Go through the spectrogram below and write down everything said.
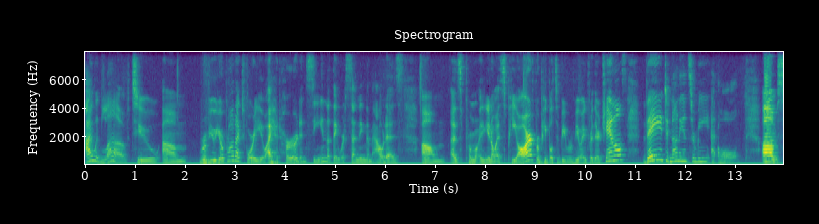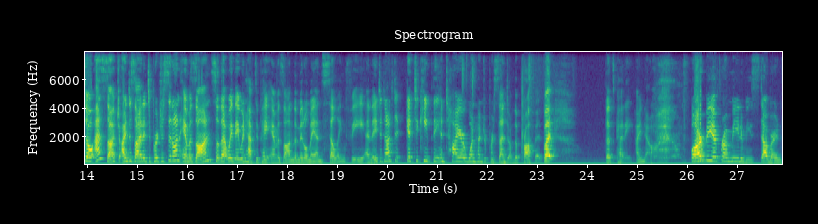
I would love to um, review your product for you. I had heard and seen that they were sending them out as um, as promo, you know, as PR for people to be reviewing for their channels. They did not answer me at all. Um, so as such, I decided to purchase it on Amazon, so that way they would have to pay Amazon the middleman selling fee, and they did not get to keep the entire 100% of the profit. But that's petty, I know. Far be it from me to be stubborn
